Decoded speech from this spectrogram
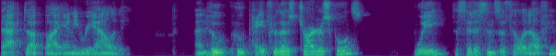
backed up by any reality. And who, who paid for those charter schools? We, the citizens of Philadelphia.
